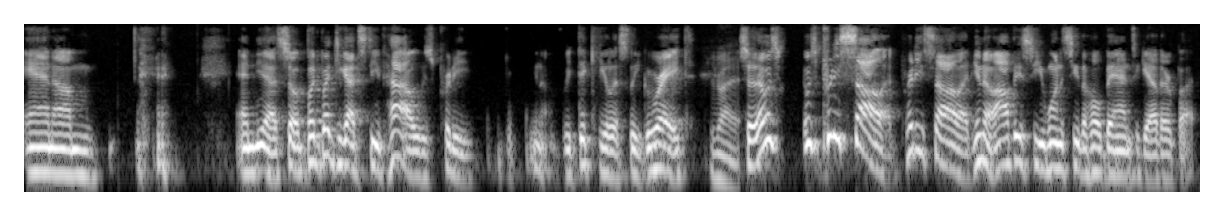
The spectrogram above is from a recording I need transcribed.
and um, and yeah. So, but but you got Steve Howe, who's pretty, you know, ridiculously great. Right. So that was it was pretty solid, pretty solid. You know, obviously you want to see the whole band together, but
